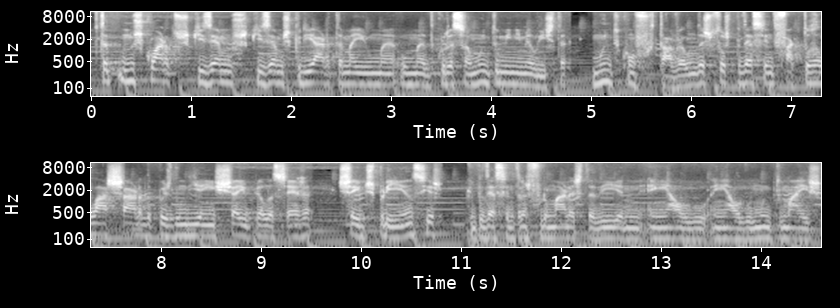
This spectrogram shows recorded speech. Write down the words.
Portanto, nos quartos quisemos, quisemos criar também uma, uma decoração muito minimalista, muito confortável, onde as pessoas pudessem de facto relaxar depois de um dia em cheio pela serra, cheio de experiências, que pudessem transformar a estadia em algo, em algo muito mais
